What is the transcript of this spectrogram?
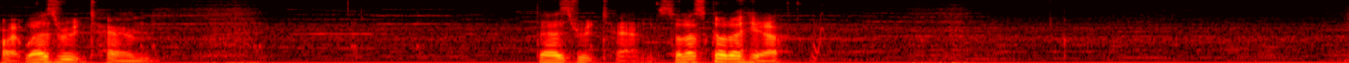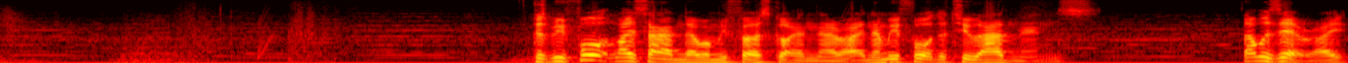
Alright, where's Route 10? There's Route 10. So let's go to here. Because we fought Lysandre when we first got in there, right? And then we fought the two admins. That was it, right?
